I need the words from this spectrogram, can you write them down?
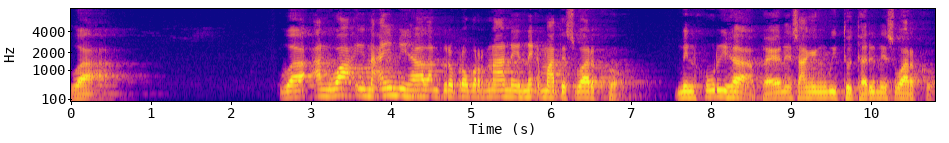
Wa wa anwa'i naimiha lan pira-pira wernane nikmate swarga. Min khuriha bayane sanging widodarine swarga.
